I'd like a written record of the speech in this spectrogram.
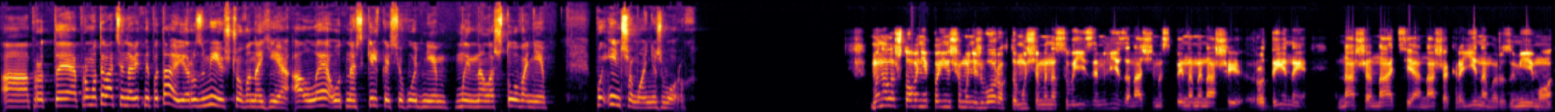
А, Проте про мотивацію навіть не питаю. Я розумію, що вона є, але от наскільки сьогодні ми налаштовані по-іншому, аніж ворог? Ми налаштовані по-іншому ніж ворог, тому що ми на своїй землі за нашими спинами, наші родини, наша нація, наша країна. Ми розуміємо,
